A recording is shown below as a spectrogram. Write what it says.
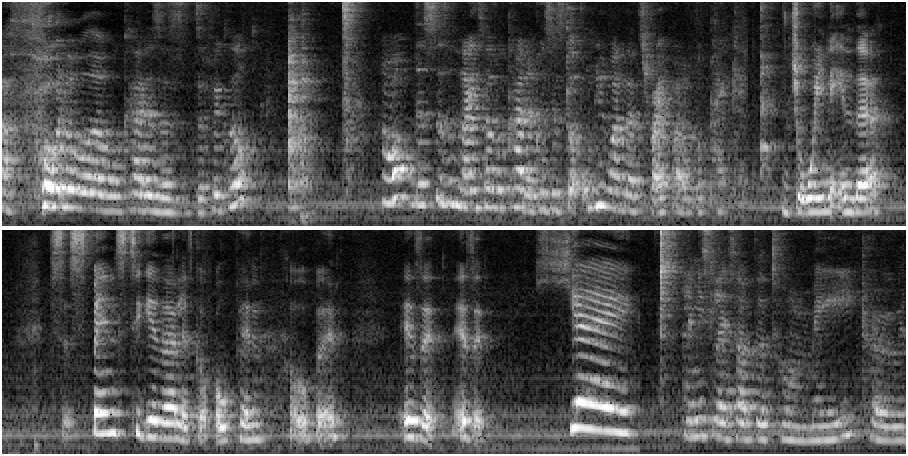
affordable avocados is difficult. I hope this is a nice avocado because it's the only one that's ripe out of the packet. Join in the suspense together. Let's go open, open. Is it, is it? Yay! Let me slice up the tomato.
